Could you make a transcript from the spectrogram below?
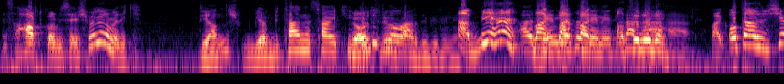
Mesela hardcore bir sevişme görmedik. Yanlış. Ya bir tane sanki Gördük mü? götürüyorlardı birini. Ha bir ha, Ha, bak den- bak bak denediler. hatırladım. Ha, ha. Bak o tarz bir şey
